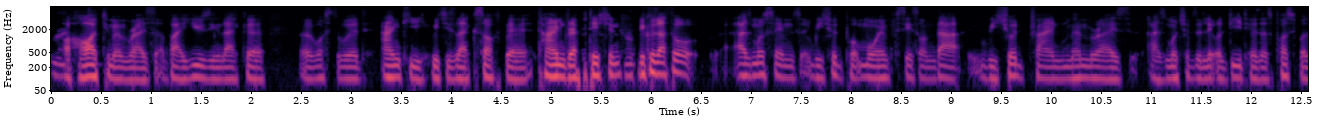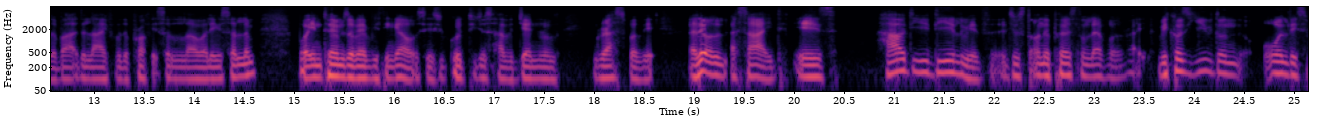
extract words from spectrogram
right. are hard to memorize by using like a, a, what's the word Anki, which is like software timed repetition. Okay. Because I thought as Muslims we should put more emphasis on that. We should try and memorize as much of the little details as possible about the life of the Prophet sallallahu alaihi wasallam. But in terms of everything else, it's good to just have a general grasp of it. A little aside is how do you deal with just on a personal level right because you've done all this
